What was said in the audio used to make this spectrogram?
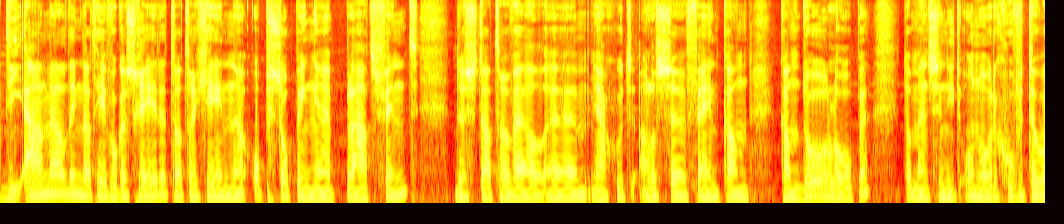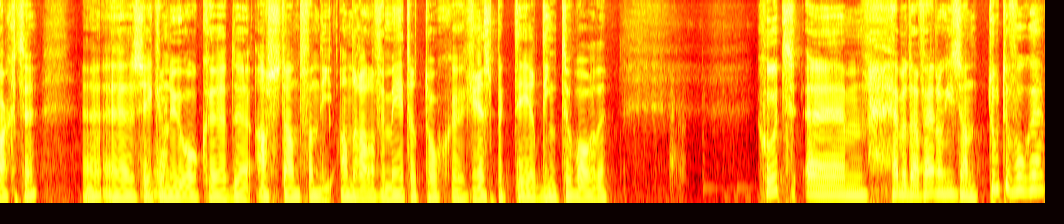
die aanmelding, dat heeft ook als reden dat er geen opstopping plaatsvindt. Dus dat er wel, eh, ja goed, alles fijn kan, kan doorlopen. Dat mensen niet onnodig hoeven te wachten. zeker Ja. nu ook de afstand van die anderhalve meter toch gerespecteerd dient te worden. Goed, ehm, hebben we daar verder nog iets aan toe te voegen?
